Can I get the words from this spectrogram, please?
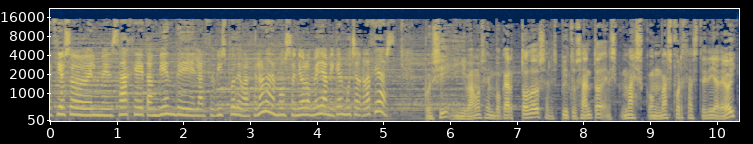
Precioso el mensaje también del arzobispo de Barcelona, de Monseñor Omeya. Miguel, muchas gracias. Pues sí, y vamos a invocar todos al Espíritu Santo más, con más fuerza este día de hoy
